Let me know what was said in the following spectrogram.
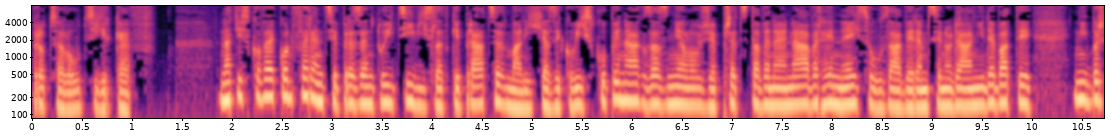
pro celou církev. Na tiskové konferenci prezentující výsledky práce v malých jazykových skupinách zaznělo, že představené návrhy nejsou závěrem synodální debaty, nýbrž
